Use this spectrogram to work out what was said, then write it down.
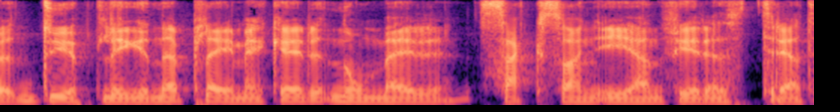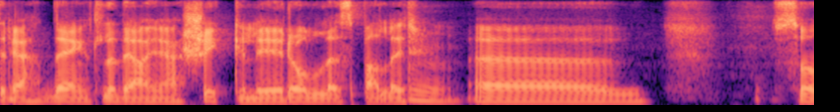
dyptliggende playmaker nummer seks han i en 4-3-3. Det er egentlig det han er. Skikkelig rollespiller. Eh, så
